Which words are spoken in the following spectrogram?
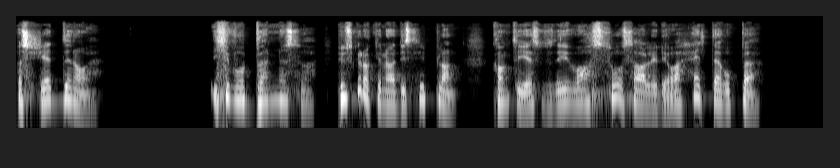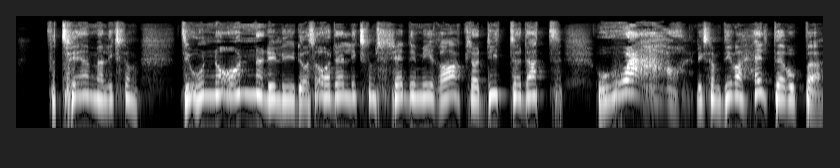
det skjedde noe. Ikke vår bønnesvar. Husker dere når disiplene kom til Jesus? De var så salige. De var helt der oppe. For til liksom, de onde åndene de lyder. Og det liksom skjedde mirakler, ditt og datt. Wow! Liksom, De var helt der oppe.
